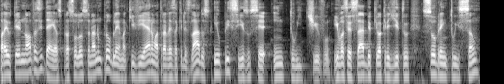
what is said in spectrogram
para eu ter novas ideias para solucionar um problema que vieram através daqueles lados, eu preciso ser intuitivo. E você sabe o que eu acredito sobre a intuição?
